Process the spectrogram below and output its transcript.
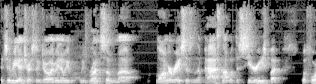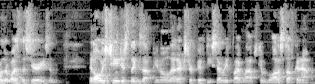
it should be interesting, Joe. I mean, we've we've run some uh, longer races in the past, not with the series, but before there was the series, and it always changes things up. You know, that extra 50, 75 laps can a lot of stuff can happen.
